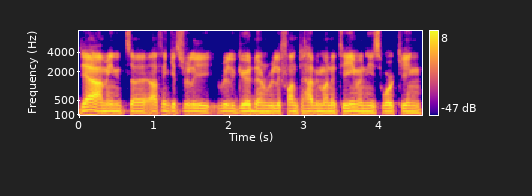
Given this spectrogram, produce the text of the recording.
yeah i mean it's uh, i think it's really really good and really fun to have him on the team and he's working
